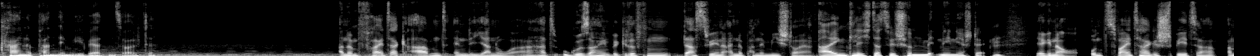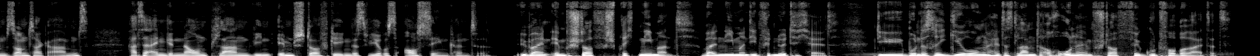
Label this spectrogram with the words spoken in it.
keine Pandemie werden sollte. An einem Freitagabend Ende Januar hat Ugo Sahin begriffen, dass wir in eine Pandemie steuern. Eigentlich, dass wir schon mitten in ihr stecken. Ja, genau. Und zwei Tage später, am Sonntagabend, hat er einen genauen Plan, wie ein Impfstoff gegen das Virus aussehen könnte. Über einen Impfstoff spricht niemand, weil niemand ihn für nötig hält. Die Bundesregierung hält das Land auch ohne Impfstoff für gut vorbereitet.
